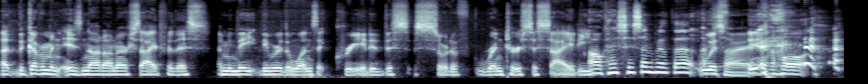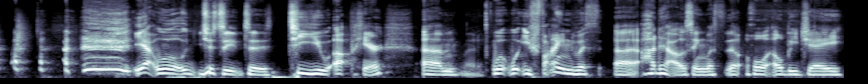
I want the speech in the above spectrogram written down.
Uh, the government is not on our side for this. I mean, they they were the ones that created this sort of renter society. Oh, can I say something about that? I'm With- sorry. Got whole, yeah, well, just to, to tee you up here, um, what, what you find with uh, HUD housing, with the whole LBJ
